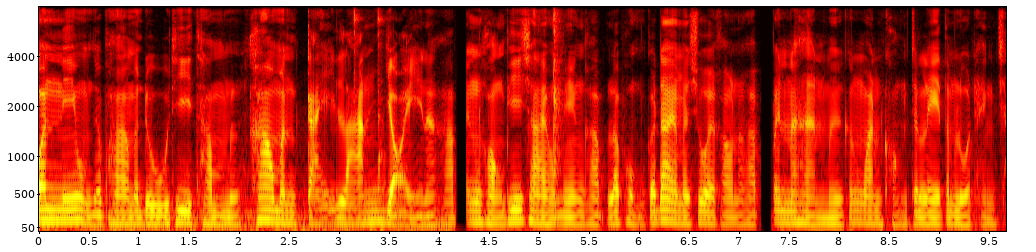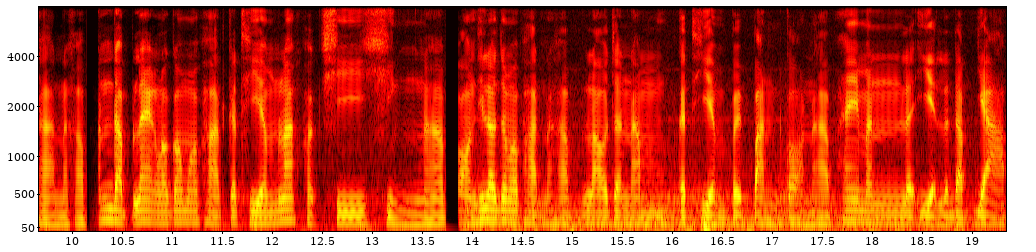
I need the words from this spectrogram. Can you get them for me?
วันนี้ผมจะพามาดูวิธีทำข้าวมันไก่ร้านหย่อยนะครับ เป็นของพี่ชายผมเองครับ แล้วผมก็ได้มาช่วยเขานะครับ เป็นอาหารมื้อกลางวันของเจเลตำรวจแห่งชาตินะครับ อันดับแรกเราก็มาผัดกระเทียมรากผักชีขิงนะครับ ก่อนที่เราจะมาผัดนะครับ เราจะนำกระเทียมไปปั่นก่อนนะครับ ให้มันละเอียดระดับหยาบ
